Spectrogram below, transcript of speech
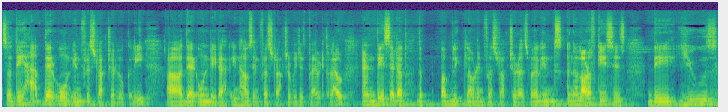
So they have their own infrastructure locally, uh, their own data in-house infrastructure, which is private cloud, and they set up the public cloud infrastructure as well. In, in a lot of cases, they use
